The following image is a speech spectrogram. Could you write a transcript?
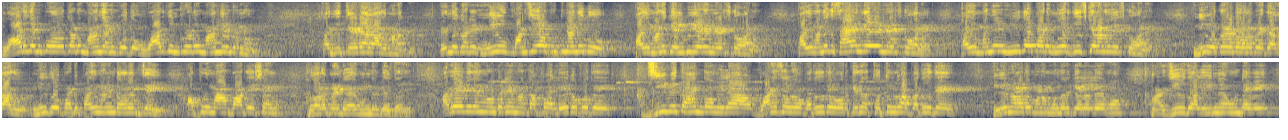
వాడు చనిపోతాడు మనం చనిపోతాం. వాడు తింటున్నాడు మనం తింటున్నాం. అది తేడా కాదు మనకు. ఎందుకంటే నీవు మనిషిగా పుట్టినందుకు పది మందికి హెల్ప్ చేయడం నేర్చుకోవాలి. పది మందికి సాయం చేయడం నేర్చుకోవాలి. పది మందిని నీతో పాటు మీరు తీసుకెళ్ళడం నేర్చుకోవాలి. నీ ఒకరే డెవలప్ అయితే కాదు. నీతో పాటు పది మందిని డెవలప్ చేయి. అప్పుడు మా భారతదేశం డెవలప్మెంట్ ముందుకు వెళ్తుంది. అదే విధంగా ఉంటేనే మనం తప్ప లేకపోతే జీవితాంతం ఇలా బానిసలుగా బతుకుతే ఎవరి కింద తొత్తులుగా బతుకుతే ఏనాడు మనం ముందరికి వెళ్ళలేము. మన జీవితాలు ఇన్నే ఉంటాయి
